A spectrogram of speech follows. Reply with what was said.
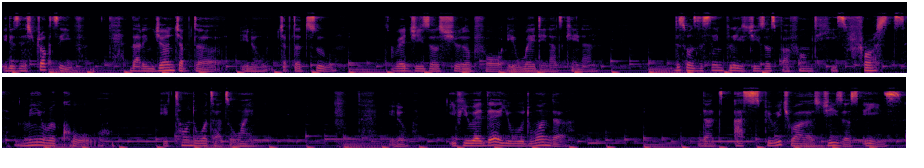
It is instructive that in John chapter, you know, chapter 2, where Jesus showed up for a wedding at Canaan, this was the same place Jesus performed his first miracle. He turned water to wine. you know, if you were there, you would wonder that as spiritual as Jesus is,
